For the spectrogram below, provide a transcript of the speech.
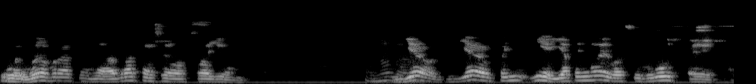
Ой, вы обратно, да, обратно же в своем. Ну, да. Я, я, не, я понимаю вашу злость, конечно.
